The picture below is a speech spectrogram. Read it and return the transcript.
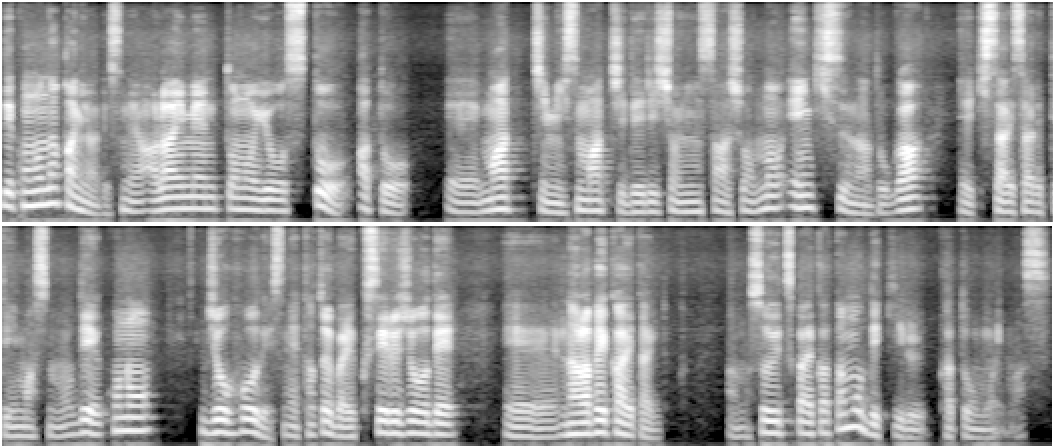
でこの中にはですねアライメントの様子とあと、え、マッチミスマッチデリションインサーションの塩基数などが、え、記載されていますのでこの情報をですね例えば Excel 上で、え、並べ替えたりとかあのそういう使い方もできるかと思います。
